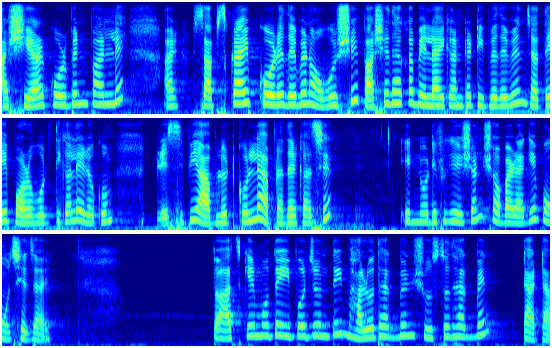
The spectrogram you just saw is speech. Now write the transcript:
আর শেয়ার করবেন পারলে। আর সাবস্ক্রাইব করে দেবেন অবশ্যই, পাশে থাকা বেল আইকনটা টিপে দেবেন, যাতে পরবর্তীকালে এরকম রেসিপি আপলোড করলে আপনাদের কাছে এর নোটিফিকেশন সবার আগে পৌঁছে যায়। তো আজকের মতো এই পর্যন্তই। ভালো থাকবেন, সুস্থ থাকবেন। টাটা।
